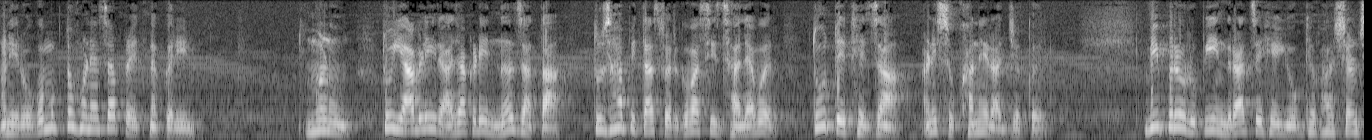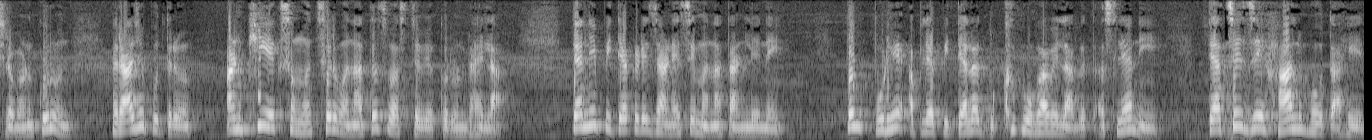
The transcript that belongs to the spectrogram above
आणि रोगमुक्त होण्याचा प्रयत्न करील. म्हणून तू यावेळी राजाकडे न जाता तुझा पिता स्वर्गवासी झाल्यावर तू तेथे जा आणि सुखाने राज्य कर. विप्ररूपी इंद्राचे हे योग्य भाषण श्रवण करून राजपुत्र आणखी एक संवत्सर वनातच वास्तव्य करून राहिला. त्याने पित्याकडे जाण्याचे मनात आणले नाही. पण पुढे आपल्या पित्याला दुःख भोगावे लागत असल्याने त्याचे जे हाल होत आहेत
